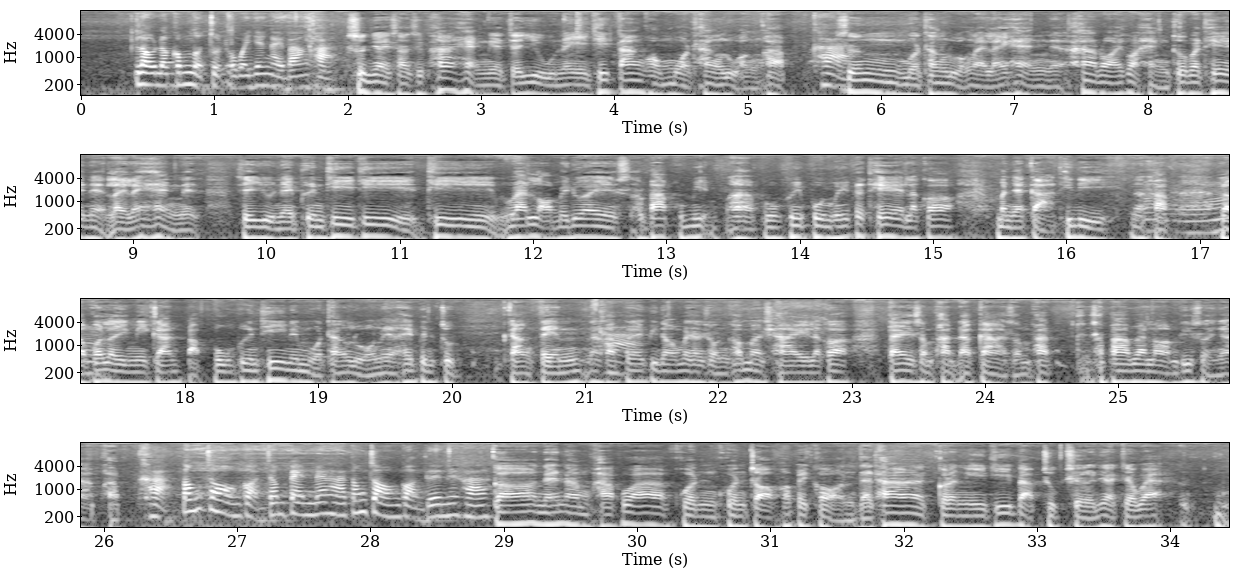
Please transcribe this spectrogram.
เราเรากำหนดจุดเอาไว้ยังไงบ้างคะ ส่วนใหญ่ 35 แห่งเนี่ยจะอยู่ในที่ตั้งของหมวดทางหลวงครับ ค่ะซึ่งหมวดทางหลวงหลาย ๆ แห่งเนี่ย500 กว่าแห่งทั่วประเทศเนี่ยหลาย ๆ แห่งเนี่ยจะอยู่ในพื้นที่ที่ที่แวดล้อมไปด้วยสภาพภูมิอ่าภูมิภูมิประเทศ แล้วก็บรรยากาศที่ดีนะครับ เราก็เลยมีการปรับปรุงพื้นที่ในหมวดทางหลวงเนี่ยให้เป็นจุดกลางเต็นท์นะครับค่ะ เพื่อให้พี่น้องประชาชนเข้ามาใช้ แล้วก็ได้สัมผัสอากาศสัมผัสสภาพแวดล้อมที่สวยงามครับ ค่ะ ต้องจองก่อนจำเป็นไหมคะ ต้องจองก่อนด้วยไหมคะ ก็แนะนำครับว่าควรควรจองเข้าไปก่อน แต่ถ้ากรณีที่แบบฉุกเฉินอยากจะแวะ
